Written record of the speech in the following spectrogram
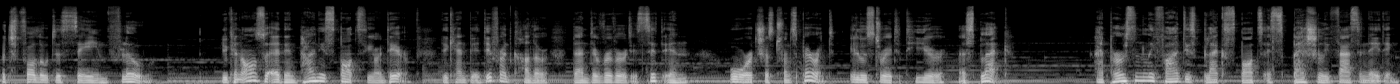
which follow the same flow. You can also add in tiny spots here and there. They can be a different color than the river they sit in, or just transparent, illustrated here as black. I personally find these black spots especially fascinating.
